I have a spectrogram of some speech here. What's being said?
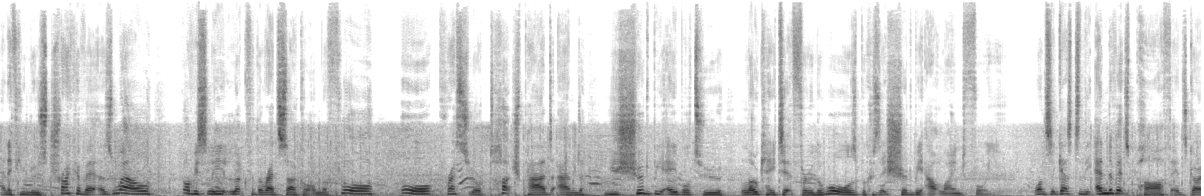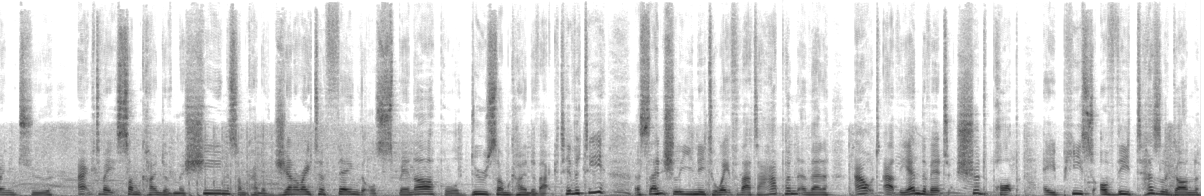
and if you lose track of it as well, obviously look for the red circle on the floor, or press your touchpad and you should be able to locate it through the walls because it should be outlined for you. Once it gets to the end of its path, it's going to activate some kind of machine, some kind of generator thing that will spin up or do some kind of activity. Essentially, you need to wait for that to happen, and then out at the end of it should pop a piece of the Tesla gun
